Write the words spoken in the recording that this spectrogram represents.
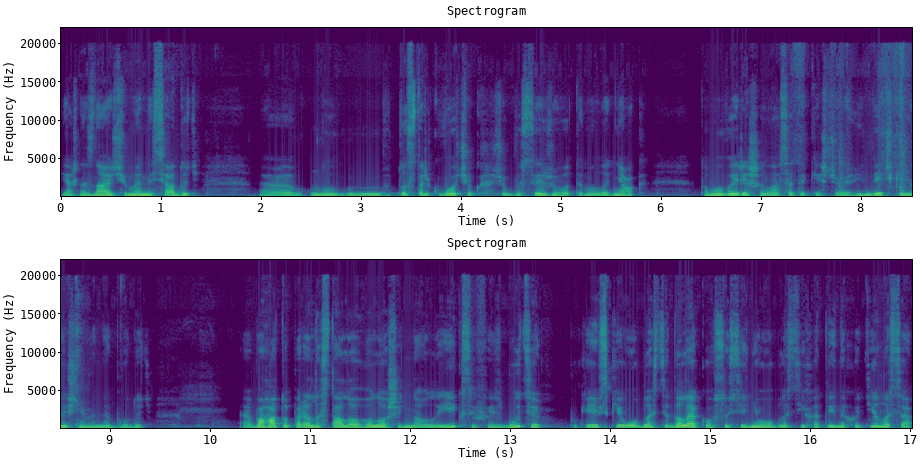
Я ж не знаю, чи в мене сядуть е, ну, досталь квочок, щоб висиджувати молодняк. Тому вирішила все-таки, що індички лишніми не будуть. Е, Багато перелистала оголошень на OLX і в Фейсбуці по Київській області. Далеко в сусідню область їхати і не хотілося.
